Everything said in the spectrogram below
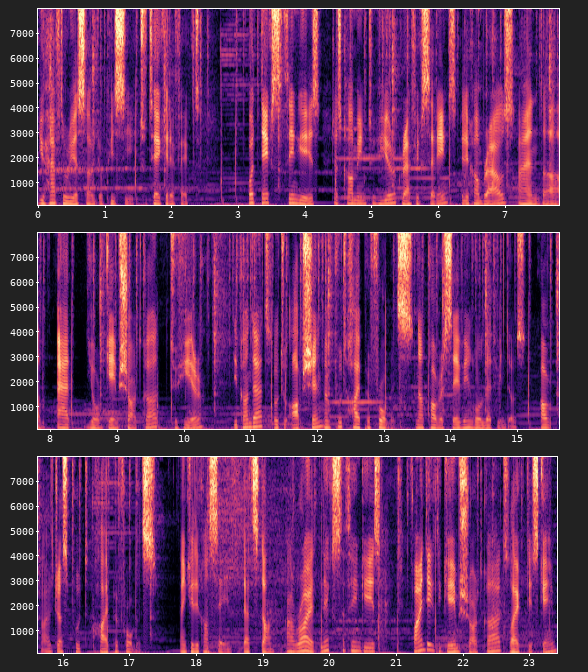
you have to restart your PC to take it effect. What next thing is just coming to here, graphics settings, click on browse and uh, add your game shortcut to here. Click on that, go to option and put high performance, not power saving or let windows. Power, uh, just put high performance and click on save. That's done. Alright, next thing is finding the game shortcut like this game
